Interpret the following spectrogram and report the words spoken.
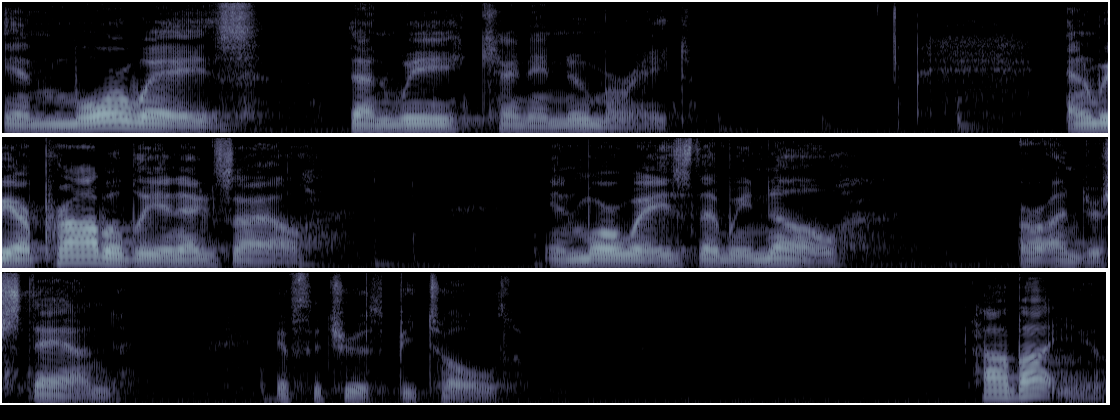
in more ways than we can enumerate. And we are probably in exile in more ways than we know or understand, if the truth be told. How about you?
